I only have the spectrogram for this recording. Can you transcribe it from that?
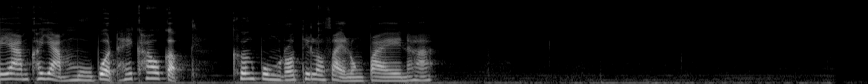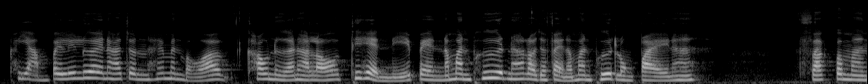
ยายามขยำหมูบดให้เข้ากับเครื่องปรุงรสที่เราใส่ลงไปนะคะ ขยำไปเรื่อยๆนะคะ จนให้มันแบบว่าเข้าเนื้อนะคะแล้วที่เห็นนี้เป็นน้ำมันพืชนะคะเราจะใส่น้ำมันพืชลงไปนะคะสักประมาณ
